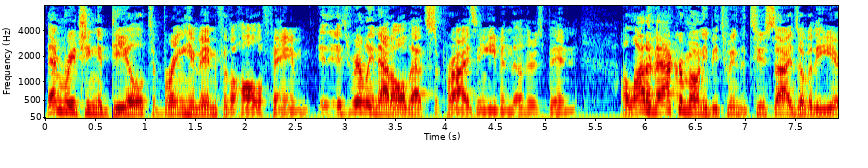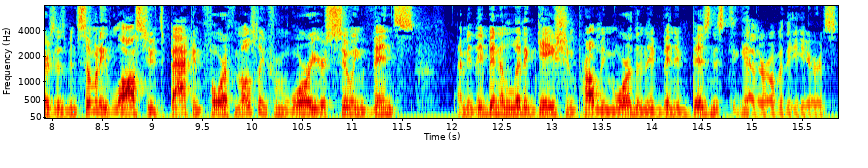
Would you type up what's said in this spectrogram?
them reaching a deal to bring him in for the Hall of Fame is really not all that surprising, even though there's been a lot of acrimony between the two sides over the years. There's been so many lawsuits back and forth, mostly from Warrior suing Vince. I mean, they've been in litigation probably more than they've been in business together over the years.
